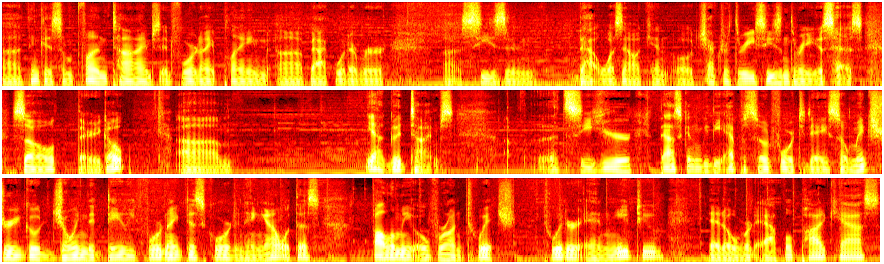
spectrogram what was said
uh, think of some fun times in Fortnite playing uh, back whatever uh, season that was now. Again, oh, chapter three, season three, it says. So there you go. Um, yeah, good times. Uh, let's see here. That's going to be the episode for today. So make sure you go join the daily Fortnite Discord and hang out with us. Follow me over on Twitch, Twitter, and YouTube. Head over to Apple Podcasts,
